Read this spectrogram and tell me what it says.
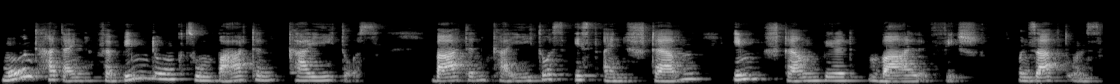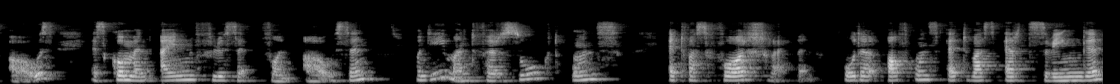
Mond hat eine Verbindung zum Baten Kaitos. Baten Kaitos ist ein Stern im Sternbild Walfisch und sagt uns aus, es kommen Einflüsse von außen und jemand versucht uns etwas vorschreiben oder auf uns etwas erzwingen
